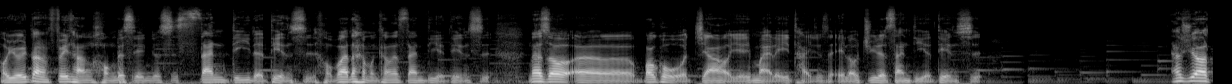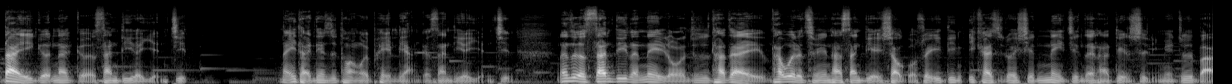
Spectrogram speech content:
哦，有一段非常红的时间就是三 D 的电视，我不知道大家有没有看过三 D 的电视。那时候，呃，包括我家哦，也买了一台就是 LG 的三 D 的电视。它需要戴一个那个三 D 的眼镜，那一台电视通常会配两个三 D 的眼镜。那这个三 D 的内容呢，就是它在它为了呈现它三 D 的效果，所以一定一开始就会先内建在它电视里面，就是把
